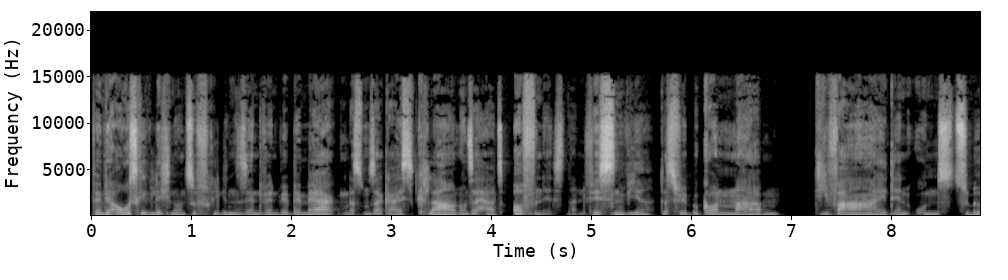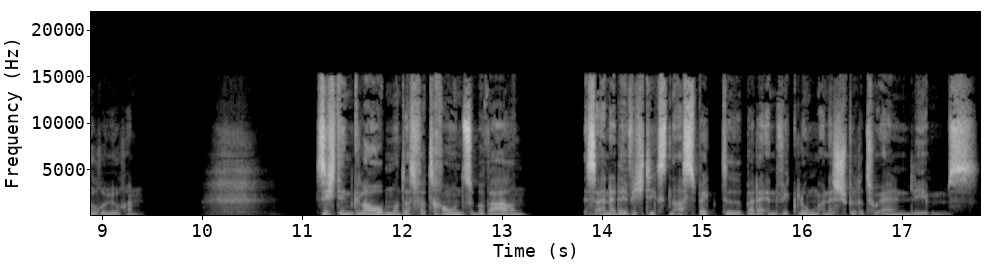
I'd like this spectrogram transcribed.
Wenn wir ausgeglichen und zufrieden sind, wenn wir bemerken, dass unser Geist klar und unser Herz offen ist, dann wissen wir, dass wir begonnen haben, die Wahrheit in uns zu berühren. Sich den Glauben und das Vertrauen zu bewahren, ist einer der wichtigsten Aspekte bei der Entwicklung eines spirituellen Lebens.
